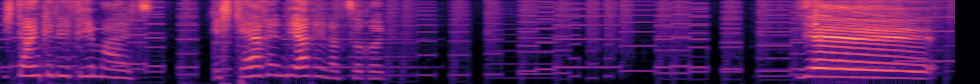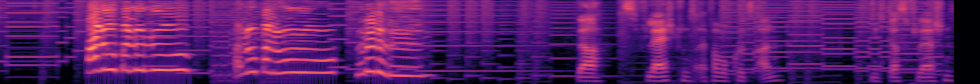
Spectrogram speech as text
Ich danke dir vielmals. Ich kehre in die Arena zurück. Yay! Hallo, hallo, hallo, hallo, hallo. Da, es flasht uns einfach mal kurz an. Nicht das Flashen.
